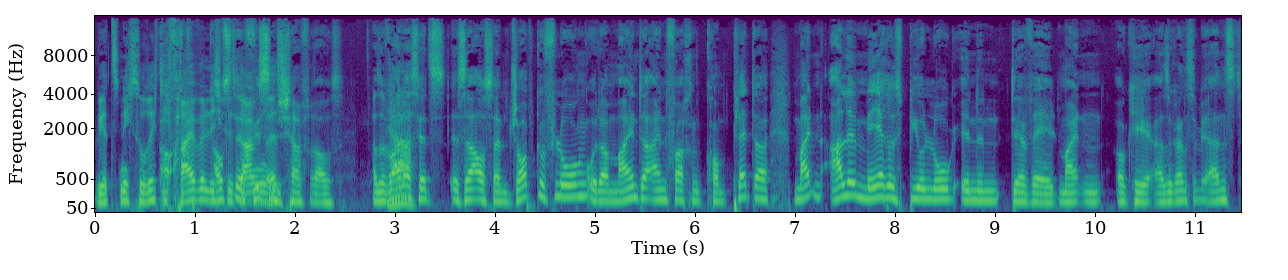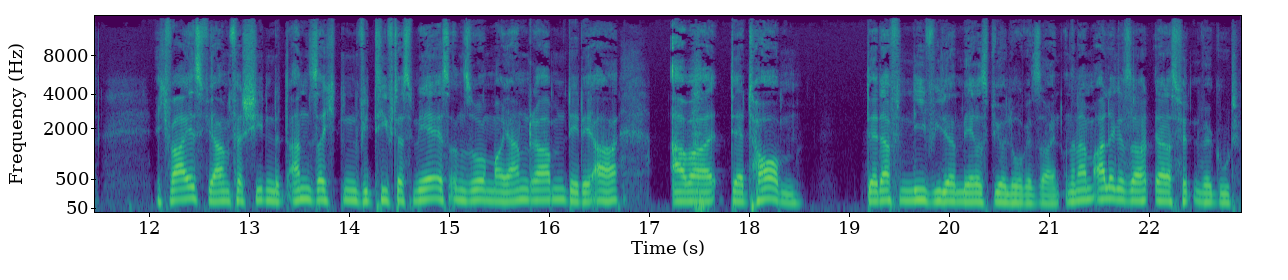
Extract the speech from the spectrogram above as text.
jetzt nicht so richtig freiwillig Aus der gegangen ist. Wissenschaft raus. Also war Ja. das jetzt, ist er aus seinem Job geflogen oder meinte einfach ein kompletter, meinten alle MeeresbiologInnen der Welt, meinten, okay, also ganz im Ernst, ich weiß, wir haben verschiedene Ansichten, wie tief das Meer ist und so, Marianengraben, DDA, aber der Torben, der darf nie wieder Meeresbiologe sein. Und dann haben alle gesagt, ja, das finden wir gut.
